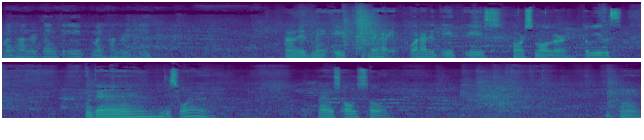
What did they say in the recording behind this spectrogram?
My 198, my 108. 108 108 is more smaller the wheels then this one nice also hmm.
